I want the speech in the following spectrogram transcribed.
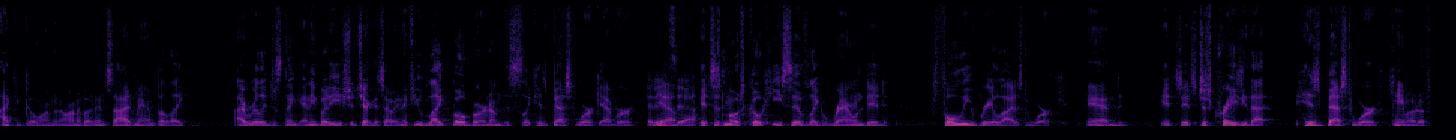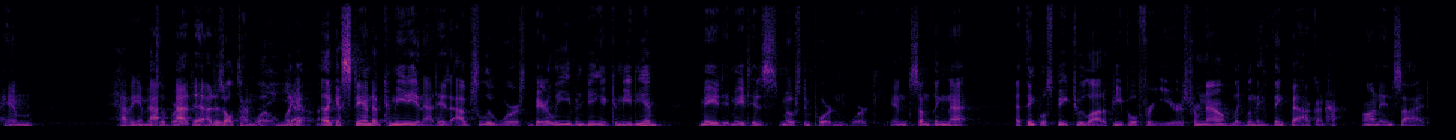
I could go on and on about Inside Man, but like I really just think anybody should check this out. And if you like Bo Burnham, this is like his best work ever. It is. Yeah. yeah. It's his most cohesive, like rounded, fully realized work, and Mm-hmm. it's it's just crazy that his best work came out of him having a mental at, breakdown. at his all-time low. Like Yeah. a, like a stand-up comedian at his absolute worst, barely even being a comedian, made made his most important work and something that I think will speak to a lot of people for years from now. Like when they think back on on Inside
